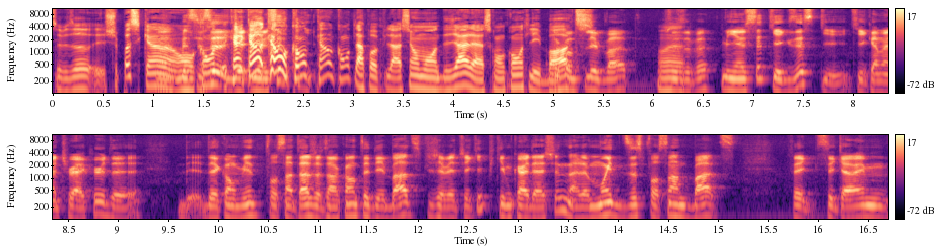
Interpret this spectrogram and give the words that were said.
Tu veux dire, je sais pas si quand Ouais, on compte. ça, quand, a- quand- on compte quand on compte la population mondiale, est-ce qu'on compte les bots? on compte les bots. Ouais. Je sais pas. Mais il y a un site qui existe qui, qui est comme un tracker de, de, de combien de pourcentage de ton compte est des bots. Puis j'avais checké, puis Kim Kardashian, elle a moins de 10% de bots. Fait que c'est quand même.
